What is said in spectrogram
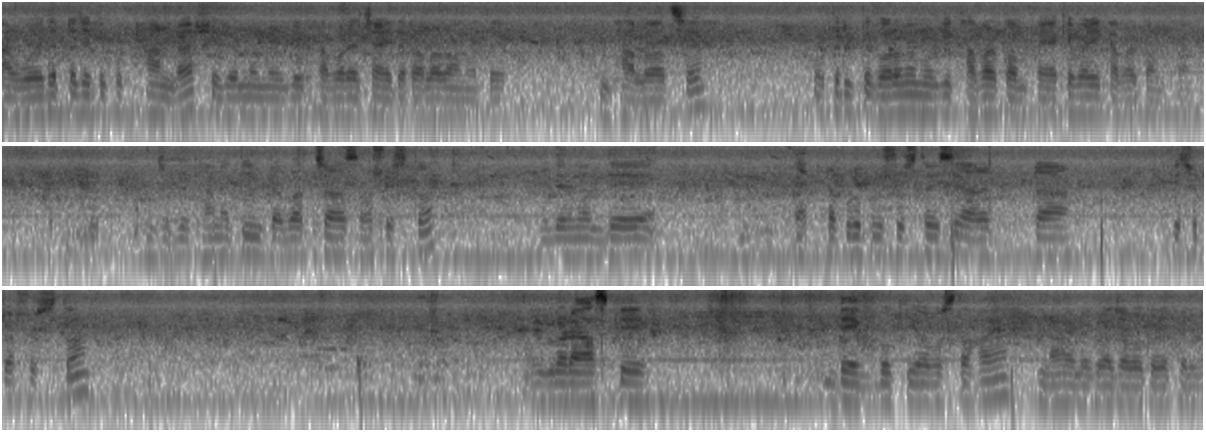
আর ওয়েদারটা যেহেতু খুব ঠান্ডা, সেজন্য মুরগির খাবারের চাহিদাটা আলাদা মতে ভালো আছে। অতিরিক্ত গরমে মুরগি খাবার কম খায়, একেবারেই খাবার কম খায়। যে এখানে তিনটা বাচ্চা আছে অসুস্থ, এদের মধ্যে একটা পুরোপুরি সুস্থ হয়েছে, আর একটা কিছুটা সুস্থ। এগুলোর আজকে দেখব কি অবস্থা হয়, না হলে এগুলো জব করে ফেলব,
